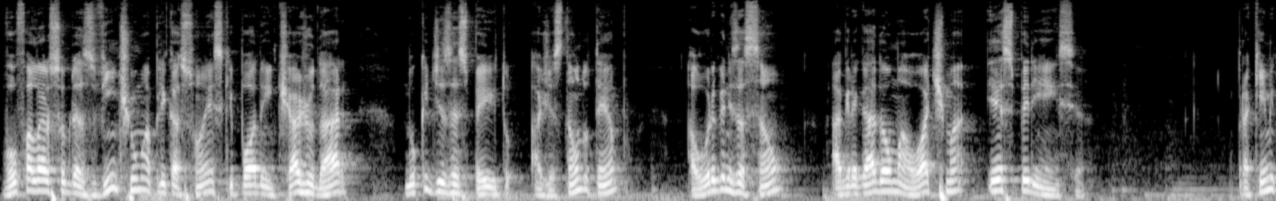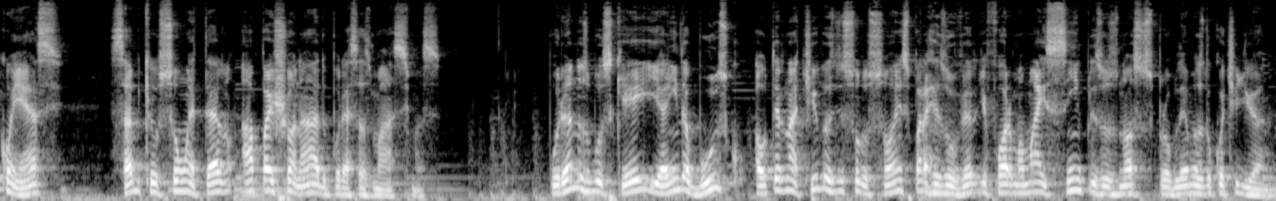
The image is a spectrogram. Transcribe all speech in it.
vou falar sobre as 21 aplicações que podem te ajudar no que diz respeito à gestão do tempo, à organização, agregado a uma ótima experiência. Para quem me conhece, sabe que eu sou um eterno apaixonado por essas máximas. Por anos busquei e ainda busco alternativas de soluções para resolver de forma mais simples os nossos problemas do cotidiano.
